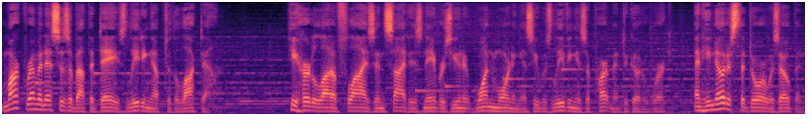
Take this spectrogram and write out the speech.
Mark reminisces about the days leading up to the lockdown. He heard a lot of flies inside his neighbor's unit one morning as he was leaving his apartment to go to work, and he noticed the door was open,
